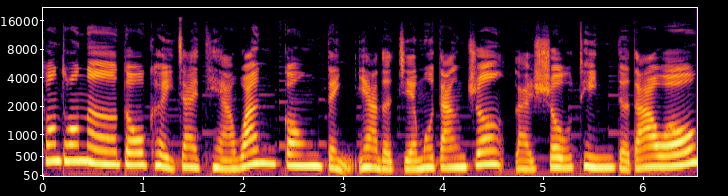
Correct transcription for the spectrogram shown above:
通通呢，都可以在《台湾公等亚》的节目当中来收听得到哦。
